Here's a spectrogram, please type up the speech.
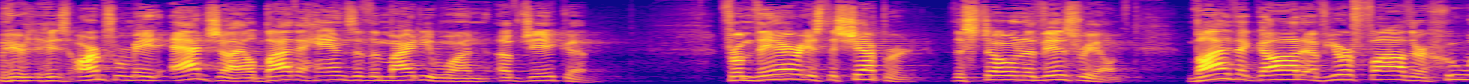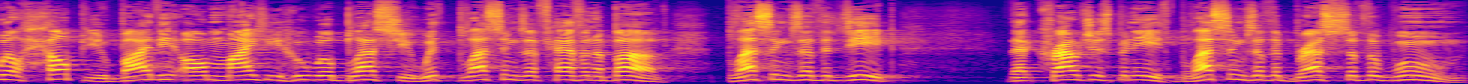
His arms were made agile by the hands of the mighty one of Jacob. From there is the shepherd, the stone of Israel. By the God of your father who will help you, by the Almighty who will bless you with blessings of heaven above, blessings of the deep that crouches beneath, blessings of the breasts of the womb.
